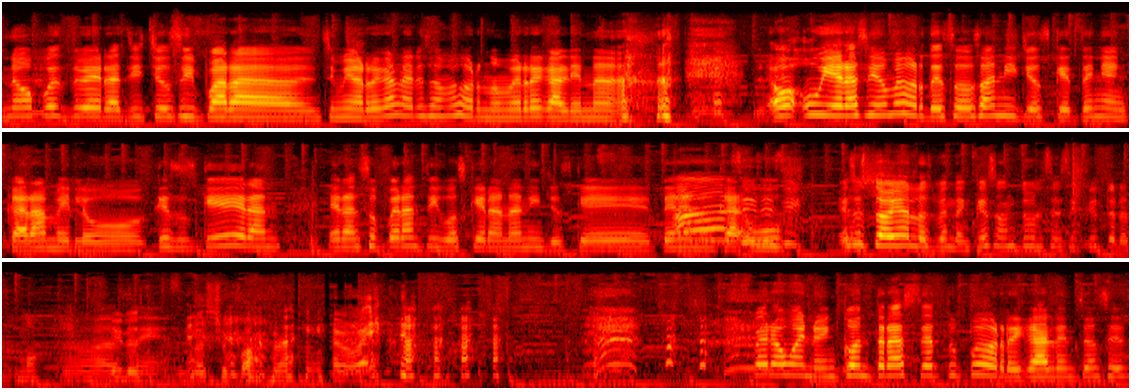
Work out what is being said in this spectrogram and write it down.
No, pues te hubieras dicho sí para... Si me iba a regalar eso, mejor no me regale nada. O hubiera sido mejor de esos anillos que tenían caramelo, que esos que eran eran súper antiguos, que eran anillos que tenían un Ah, car- sí, sí. Esos todavía los venden, que son dulces y que tú eres como... no Y los, los chupaban ahí. Pero bueno, encontraste a tu peor regalo, entonces,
